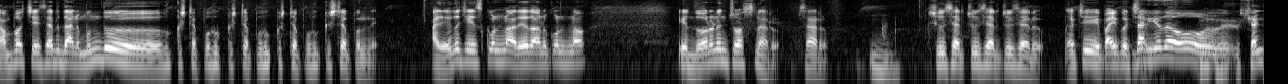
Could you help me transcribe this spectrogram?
కంపోజ్ చేశారు దాని ముందు hook step hook step hook step hook step ఉంది. అదేదో చేసుకుంటున్నాం అదేదో అనుకుంటున్నాం. ఈ దూరం నుంచి చూస్తున్నారు సార్. చూశారు చూశారు చూశారు. వచ్చి పైకి వచ్చారు. దానికి ఏదో శంకర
